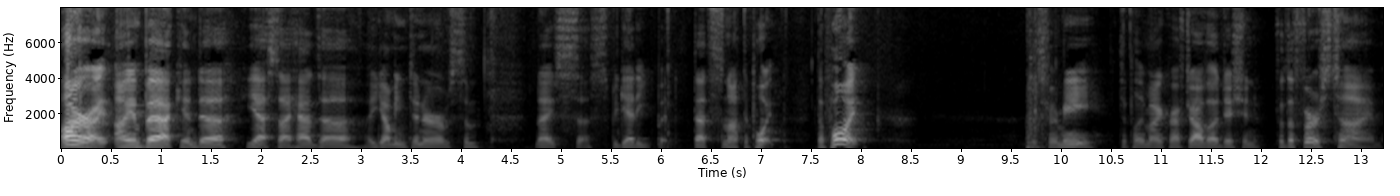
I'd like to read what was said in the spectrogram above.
Alright, I am back, and, uh, yes, I had, uh, a yummy dinner of some nice, uh, spaghetti, but that's not the point. The point is for me to play Minecraft Java Edition for the first time.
